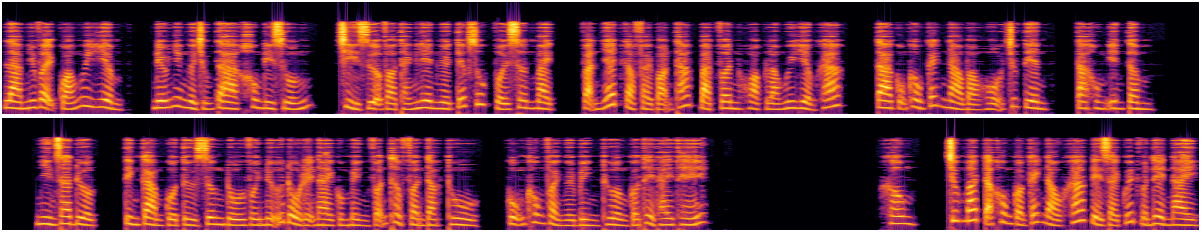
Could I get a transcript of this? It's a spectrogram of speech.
Làm như vậy quá nguy hiểm, nếu như người chúng ta không đi xuống, chỉ dựa vào thánh liên người tiếp xúc với sơn mạch, vạn nhất gặp phải bọn thác bạt vân hoặc là nguy hiểm khác, ta cũng không cách nào bảo hộ trước tiên, ta không yên tâm. Nhìn ra được, tình cảm của Từ Dương đối với nữ đồ đệ này của mình vẫn thập phần đặc thù, cũng không phải người bình thường có thể thay thế. Không, trước mắt đã không còn cách nào khác để giải quyết vấn đề này,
